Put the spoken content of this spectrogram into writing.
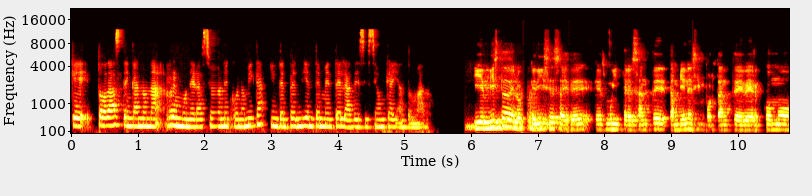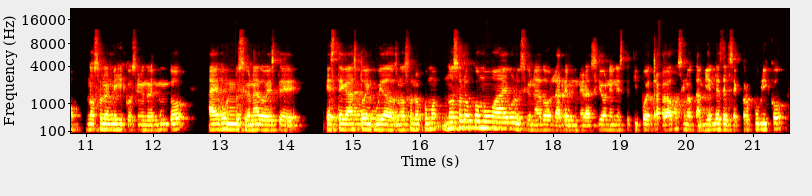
que todas tengan una remuneración económica independientemente de la decisión que hayan tomado? Y en vista de lo que dices, Aide, que es muy interesante, también es importante ver cómo, no solo en México, sino en el mundo, ha evolucionado este, este gasto en cuidados, no solo, cómo, no solo cómo ha evolucionado la remuneración en este tipo de trabajo, sino también desde el sector público,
